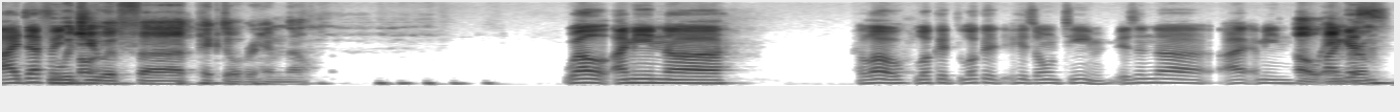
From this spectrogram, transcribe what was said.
I Who definitely would don't- you have uh, picked over him, though? Well, I mean, uh hello, look at look at his own team. Isn't uh I I mean Oh, I guess Ingram?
